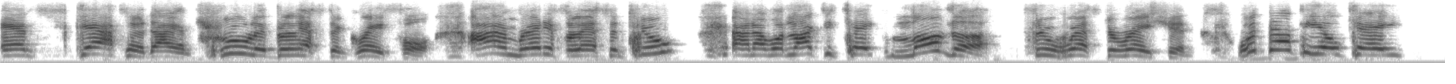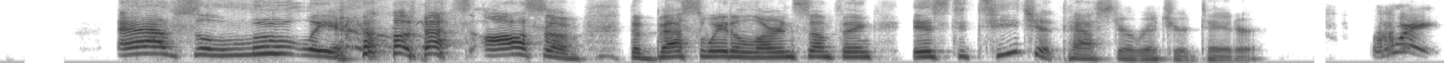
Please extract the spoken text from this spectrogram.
and scattered. I am truly blessed and grateful. I am ready for lesson two, and I would like to take mother through restoration. Would that be okay? Absolutely. That's awesome. The best way to learn something is to teach it, Pastor Richard Tater. Wait,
